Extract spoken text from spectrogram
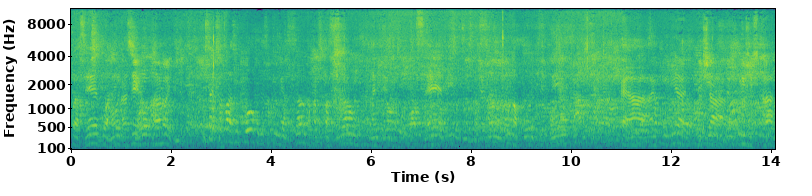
Prazer, boa noite. Prazer, boa noite. Gostaria que o senhor falasse um pouco dessa da participação na reunião da sede, da administração, todo o apoio que tem. É, a- eu queria deixar registrado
